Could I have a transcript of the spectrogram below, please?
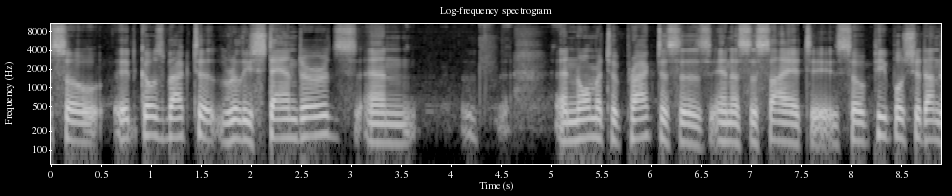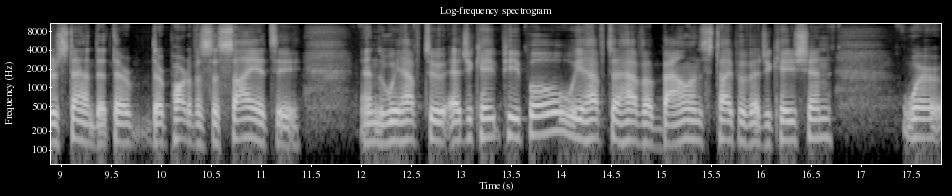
so it goes back to really standards and and normative practices in a society. So people should understand that they're they're part of a society, and we have to educate people. We have to have a balanced type of education, where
